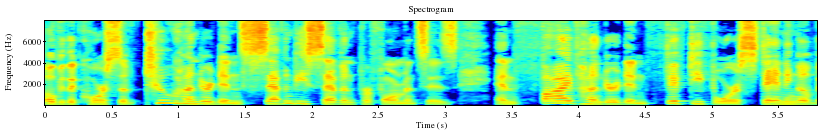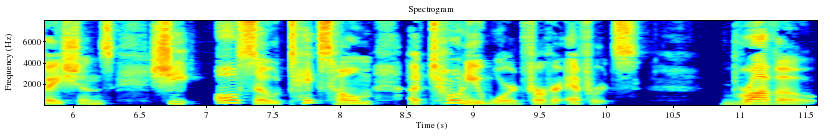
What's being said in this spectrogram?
Over the course of 277 performances and 554 standing ovations, she also takes home a Tony Award for her efforts. Bravo!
